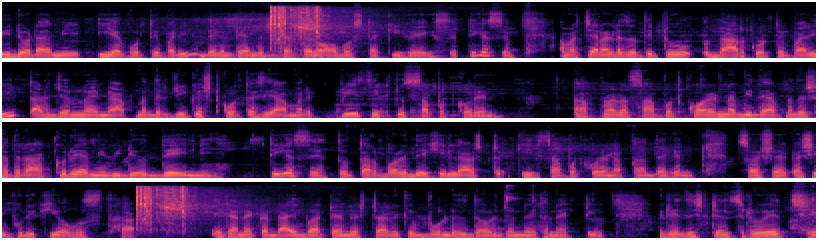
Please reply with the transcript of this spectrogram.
ভিডিওটা আমি ইয়ে করতে পারি। দেখেন টেন টেন্ডার অবস্থা কি হয়ে গেছে, ঠিক আছে? আমার চ্যানেলটা যাতে একটু দাঁড় করতে পারি, তার জন্য আমি আপনাদের রিকোয়েস্ট করতেছি, আমার প্লিজ একটু সাপোর্ট করেন। আপনারা সাপোর্ট করেন না, বিদায়। আপনাদের সাথে রাগ করে আমি ভিডিও দেইনি, ঠিক আছে? তো তারপরে দেখি লাস্ট কি সাপোর্ট করেন আপনারা। দেখেন ছয়শো একাশি পুরি কী অবস্থা। এখানে একটা ডাইভার টেন্ডারকে ভোল্টেজ দেওয়ার জন্য এখানে একটি রেজিস্ট্যান্স রয়েছে।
